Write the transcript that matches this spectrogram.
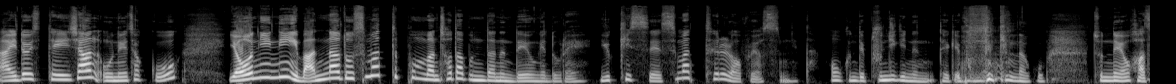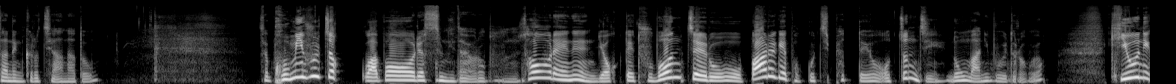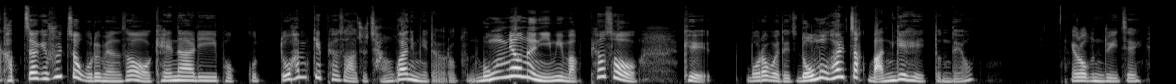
아이돌 스테이션 오늘 첫 곡 연인이 만나도 스마트폰만 쳐다본다는 내용의 노래 유키스의 Smart Love였습니다. 어 근데 분위기는 되게 봄 느낌 나고 좋네요. 가사는 그렇지 않아도. 자, 봄이 훌쩍 와버렸습니다, 여러분. 서울에는 역대 두 번째로 빠르게 벚꽃이 폈대요. 어쩐지 너무 많이 보이더라고요. 기온이 갑자기 훌쩍 오르면서 개나리, 벚꽃도 함께 펴서 아주 장관입니다, 여러분. 목련은 이미 막 펴서 이렇게 뭐라고 해야 되지? 너무 활짝 만개해 있던데요. 여러분도 이제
